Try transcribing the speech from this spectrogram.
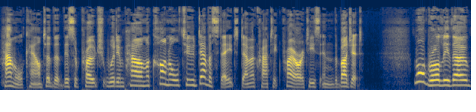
Hamill countered that this approach would empower McConnell to devastate Democratic priorities in the budget. More broadly, though,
